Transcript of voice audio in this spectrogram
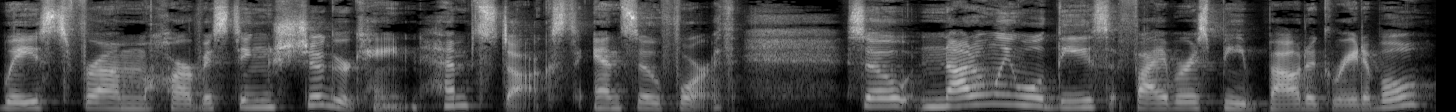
waste from harvesting sugarcane, hemp stalks, and so forth. So not only will these fibers be biodegradable,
